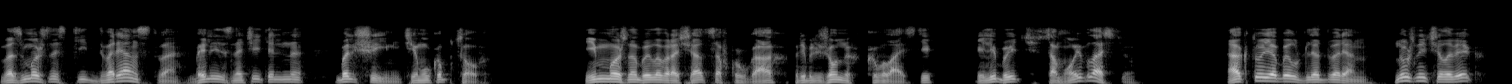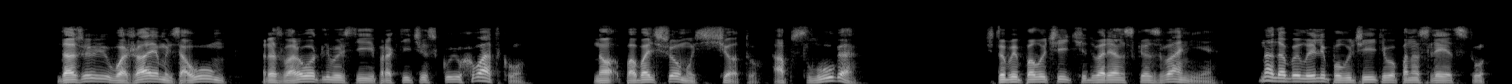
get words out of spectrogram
Возможности дворянства были значительно большими, чем у купцов. Им можно было вращаться в кругах, приближенных к власти, или быть самой властью. А кто я был для дворян? Нужный человек, даже уважаемый за ум, разворотливость и практическую хватку. Но по большому счету обслуга. Чтобы получить дворянское звание, надо было или получить его по наследству,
